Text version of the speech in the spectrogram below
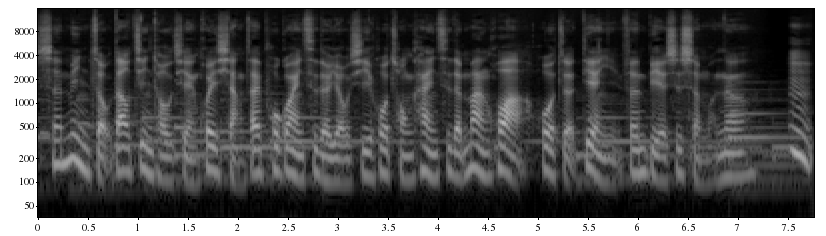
生命走到尽头前会想再破关一次的游戏或重看一次的漫画或者电影，分别是什么呢？嗯，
